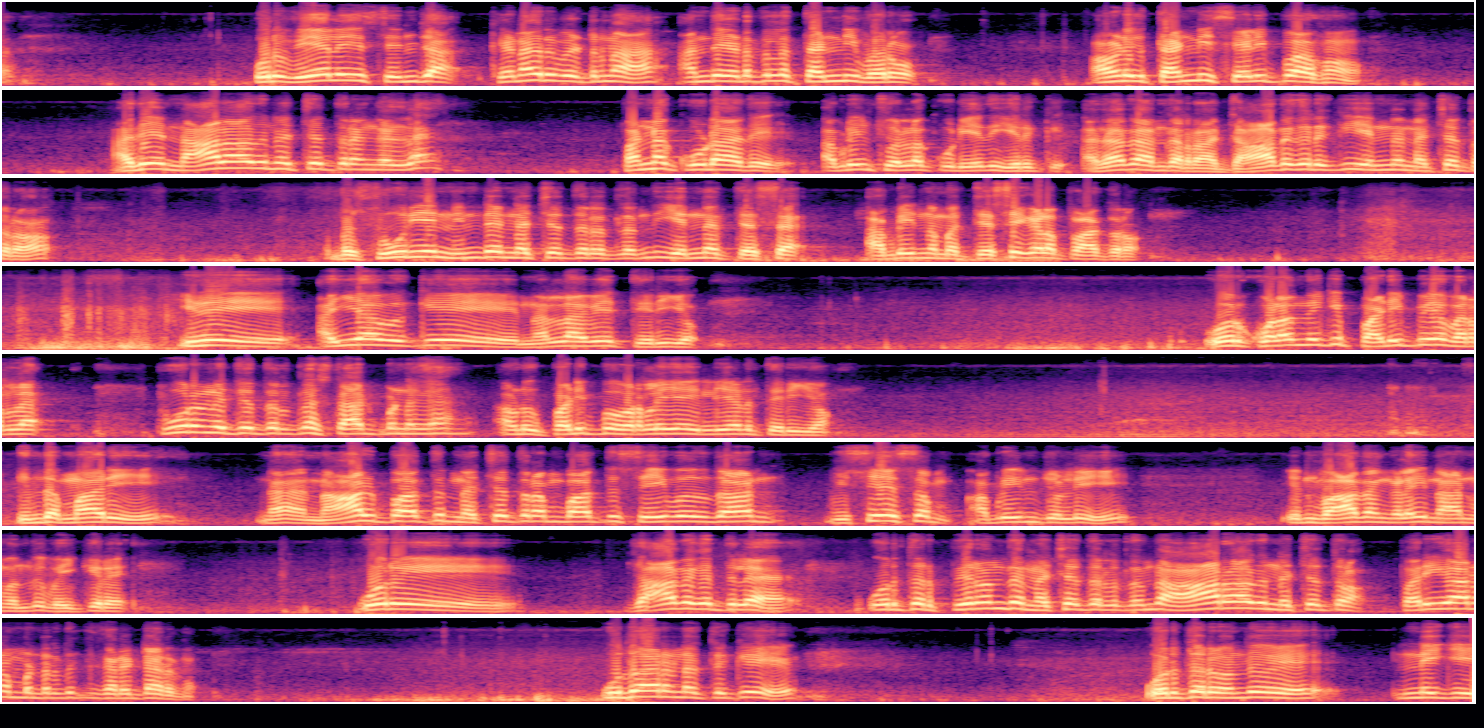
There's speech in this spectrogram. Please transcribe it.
ஒரு வேலையை செஞ்சா கிணறு வெட்டுனா அந்த இடத்துல தண்ணி வரும். அவனுக்கு தண்ணி செழிப்பாகும். அதே நாலாவது நட்சத்திரங்களில் பண்ணக்கூடாது அப்படின்னு சொல்லக்கூடியது இருக்குது அதாவது அந்த ரா- ஜாதகருக்கு என்ன நட்சத்திரம்? இப்போ சூரியன் நின்ற நட்சத்திரத்துலேருந்து என்ன திசை அப்படின்னு நம்ம திசைகளை பார்க்குறோம். இது ஐயாவுக்கு நல்லாவே தெரியும். ஒரு குழந்தைக்கு படிப்பே வரல. பூர நட்சத்திரத்தில் ஸ்டார்ட் பண்ணுங்க. அவனுக்கு படிப்பு வரலையா இல்லையான்னு தெரியும். இந்த மாதிரி நாள் பார்த்து நட்சத்திரம் பார்த்து செய்வதுதான் விசேஷம் அப்படின்னு சொல்லி என் வாதங்களை நான் வந்து வைக்கிறேன். ஒரு ஜாதகத்தில் ஒருத்தர் பிறந்த நட்சத்திரத்துலேருந்து ஆறாவது நட்சத்திரம் பரிகாரம் பண்ணுறதுக்கு கரெக்டாக இருக்கும். உதாரணத்துக்கு ஒருத்தர் வந்து இன்னைக்கு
